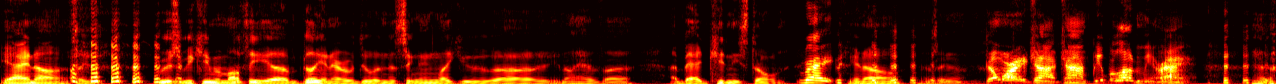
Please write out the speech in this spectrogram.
Yeah, I know. It's like Bruce became a multi-billionaire doing the singing like you, uh, you know, have uh, a bad kidney stone. Right. You know. Like, Don't worry, John. John, people love me, right? Yeah.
